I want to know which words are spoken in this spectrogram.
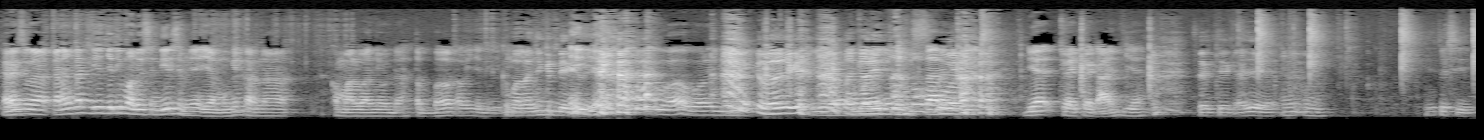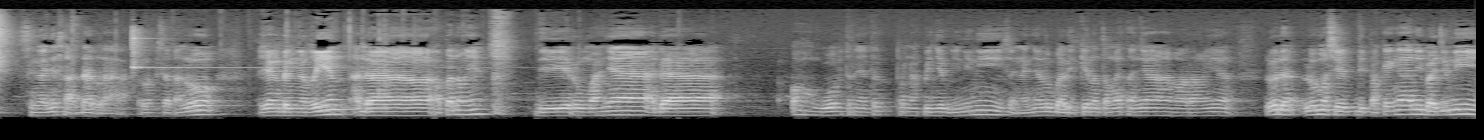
Kadang suka kadang kan dia jadi malu sendiri sebenarnya. Ya mungkin karena kemaluannya udah tebel kali jadi kemaluannya gede iya. wow boleh kemaluannya kan iya kali kemaluannya besar jadi dia cuek-cuek aja cek aja ya. Mm-mm. itu sih sengaja sadar lah. Kalau misalkan lu yang dengerin ada apa namanya di rumahnya ada oh gue ternyata pernah pinjam ini nih. Sengaja lu balikin atau nggak tanya ke orangnya. Lu udah lu masih dipakai nggak nih baju nih?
